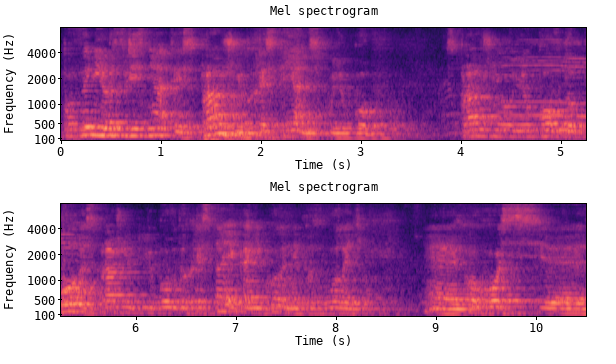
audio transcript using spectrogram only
повинні розрізняти справжню християнську любов, справжню любов до Бога, справжню любов до Христа, яка ніколи не дозволить е, когось е,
